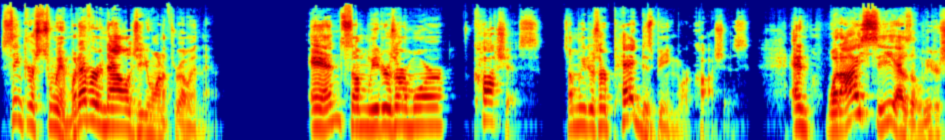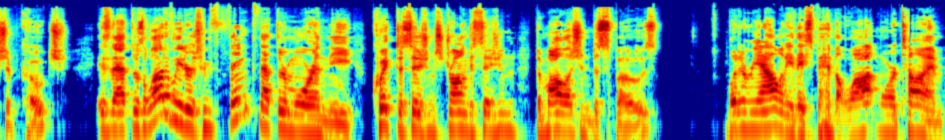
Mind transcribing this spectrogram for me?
Sink or swim, whatever analogy you want to throw in there. And some leaders are more cautious. Some leaders are pegged as being more cautious. And what I see as a leadership coach is that there's a lot of leaders who think that they're more in the quick decision, strong decision, demolish and dispose. But in reality, they spend a lot more time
